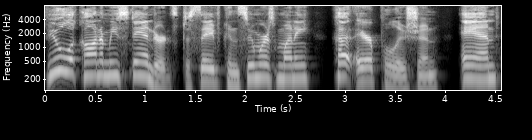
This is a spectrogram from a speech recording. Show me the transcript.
fuel economy standards to save consumers money, cut air pollution, and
